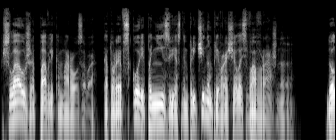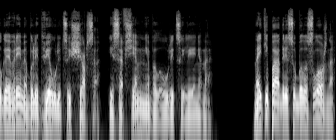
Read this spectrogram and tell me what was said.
Шла уже Павлика Морозова, которая вскоре по неизвестным причинам превращалась во вражную. Долгое время были две улицы Щерса, и совсем не было улицы Ленина. Найти по адресу было сложно,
